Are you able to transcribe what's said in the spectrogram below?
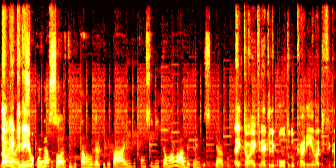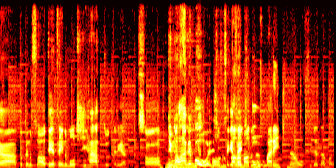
Não, é que ele nem só eu. teve a sorte de estar no lugar que ele tá e de conseguir ter uma lábia, que nem disse Thiago. É, então, é que nem aquele conto do carinha lá que fica tocando flauta e atraindo um monte de rato, tá ligado? Só tem uma lábia boa, ele só não consegue fala mal dos meus parentes, não, filha da mãe.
